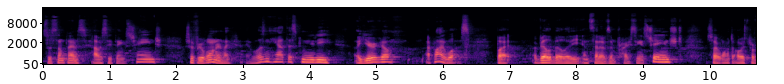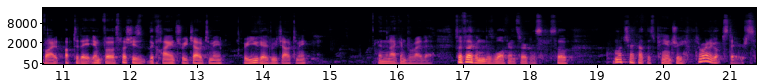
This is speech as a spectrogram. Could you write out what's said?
So sometimes, obviously, things change. So if you're wondering, like, wasn't he at this community a year ago? I probably was, but availability, incentives, and pricing has changed. So I want to always provide up-to-date info, especially as the clients reach out to me or you guys reach out to me and then I can provide that. So I feel like I'm just walking in circles. So I'm gonna check out this pantry. Then we're gonna go upstairs.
